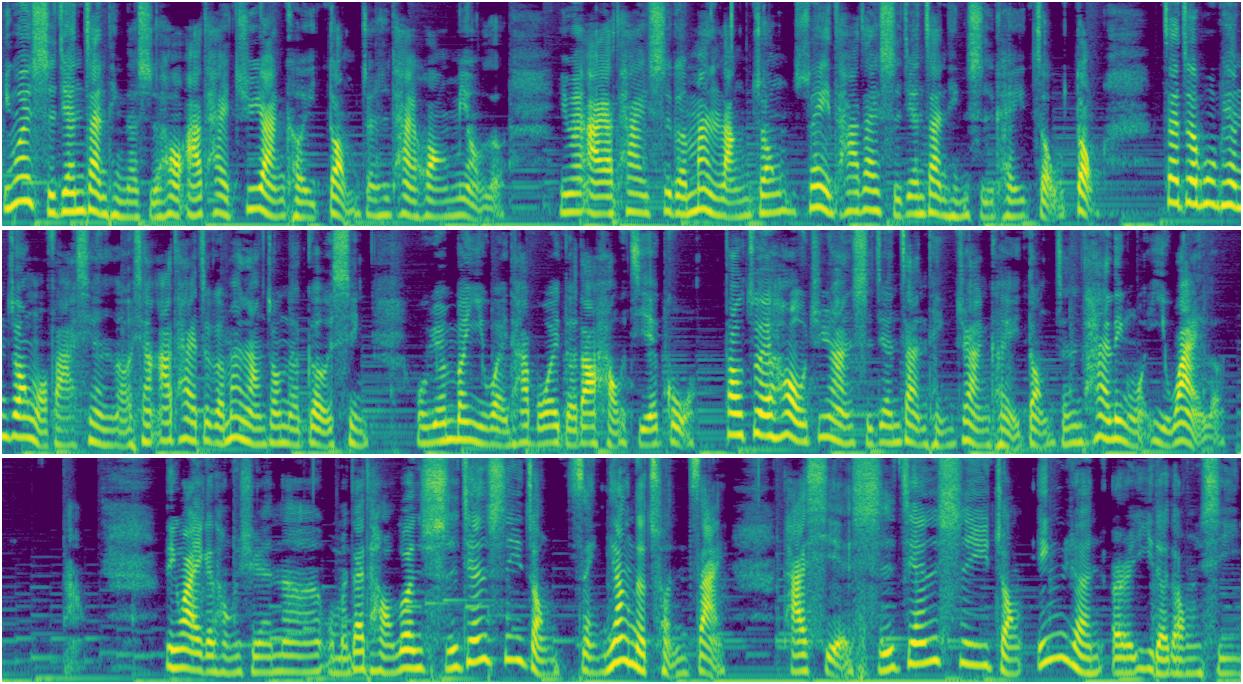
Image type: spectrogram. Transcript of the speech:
因为时间暂停的时候，阿泰居然可以动，真是太荒谬了。因为阿泰是个慢郎中，所以他在时间暂停时可以走动。在这部片中，我发现了像阿泰这个慢郎中的个性。我原本以为他不会得到好结果，到最后居然时间暂停，居然可以动，真是太令我意外了。好，另外一个同学呢，我们在讨论时间是一种怎样的存在。他写时间是一种因人而异的东西。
